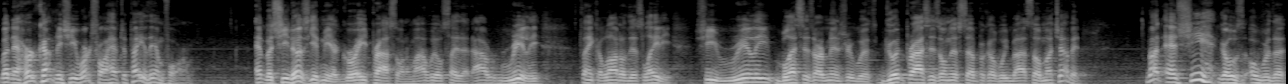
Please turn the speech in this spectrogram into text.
But now her company she works for, I have to pay them for them. And, but she does give me a great price on them. I will say that. I really think a lot of this lady. She really blesses our ministry with good prices on this stuff because we buy so much of it. But as she goes over the,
